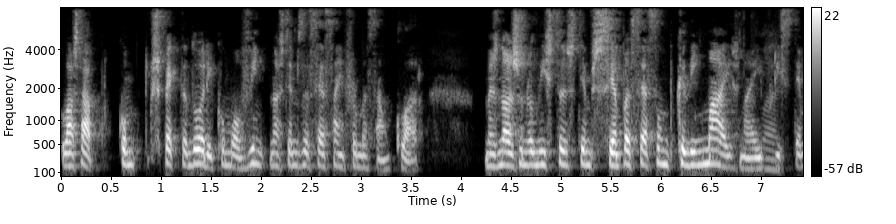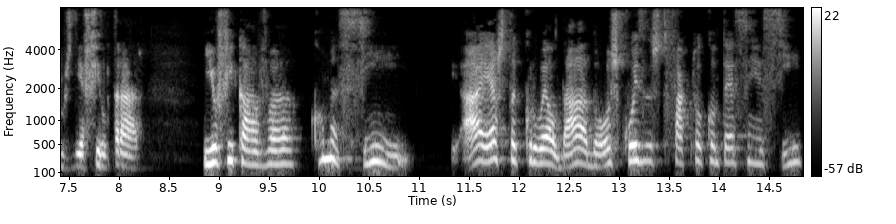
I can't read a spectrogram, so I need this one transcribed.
lá está, como espectador e como ouvinte, nós temos acesso à informação, claro mas nós jornalistas temos sempre acesso a um bocadinho mais, não é? E por isso temos de a filtrar. E eu ficava, como assim? Há esta crueldade, ou as coisas de facto acontecem assim.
